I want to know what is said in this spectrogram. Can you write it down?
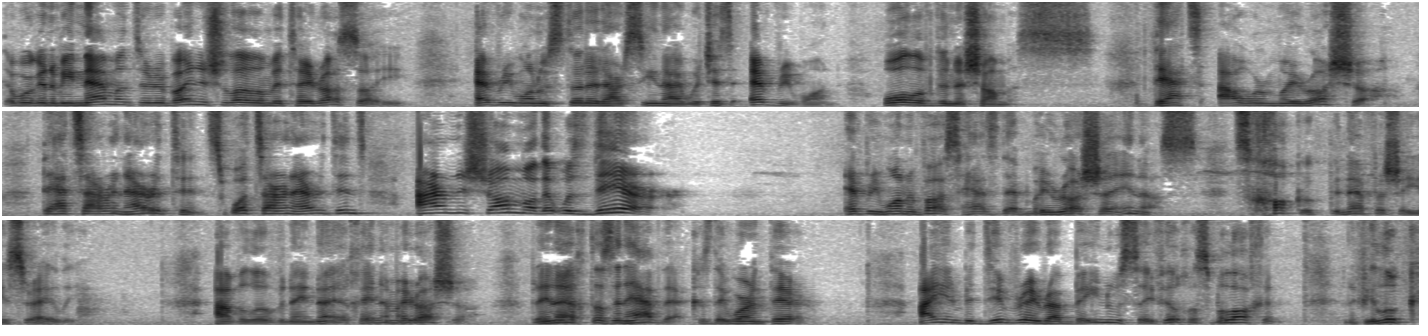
that we're going to be neman to Rebbeinu Shalom v'teirasai. Everyone who stood at Har Sinai, which is everyone, all of the neshamas. That's our Moirasha. That's our inheritance. What's our inheritance? Our neshama that was there. Every one of us has that Moirasha in us. It's chakuk b'nefesh Yisraeli. Aval b'nei Noach ain't a Moirasha. B'nei Noach doesn't have that because they weren't there. Ayin b'divrei Rabbeinu Seif Hilchos Malachim. And if you look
